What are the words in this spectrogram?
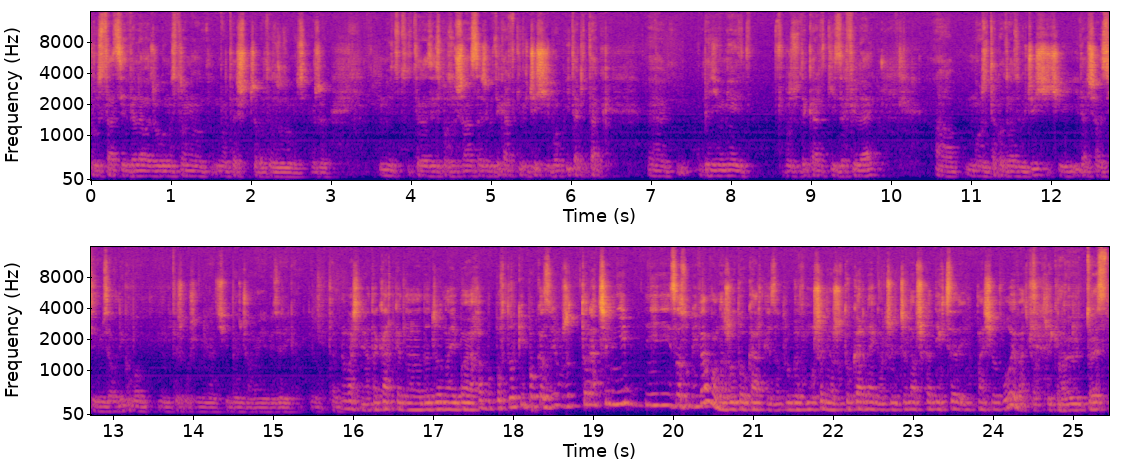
frustracja wylewa drugą stronę, no, też trzeba to zrozumieć. Także teraz jest po prostu szansa, żeby te kartki wyczyścić, bo i tak i tak e, będziemy mieli po prostu te kartki za chwilę, a może tak od razu wyczyścić i, i dać szansę innym zawodnikom, bo też musimy grać i bez Johna i bez Erika. Tam- No właśnie, a ta kartka dla, dla Johna i Bojacha, bo powtórki pokazują, że to raczej nie, nie, nie zasługiwało na żółtą kartkę za próbę wymuszenia rzutu karnego, czy, czy na przykład nie chce pan się odwoływać od tej kartki. No, to jest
